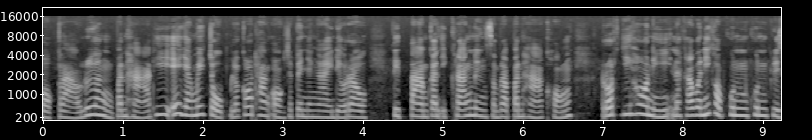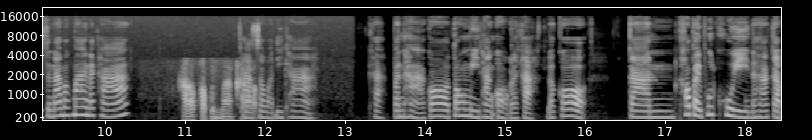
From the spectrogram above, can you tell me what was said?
บอกกล่าวเรื่องปัญหาที่เอ๊ยยังไม่จบ แล้วก็ทางออกจะเป็นยังไง เดี๋ยวเราติดตามกันอีกครั้งหนึ่งสำหรับปัญหาของรถยี่ห้อนี้นะคะ วันนี้ขอบคุณคุณกฤษณะมาก ๆ นะคะ ครับขอบคุณมากครับสวัสดีค่ะค่ะ ปัญหาก็ต้องมีทางออกเลยค่ะ แล้วก็การเข้าไปพูดคุยนะคะ กับ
